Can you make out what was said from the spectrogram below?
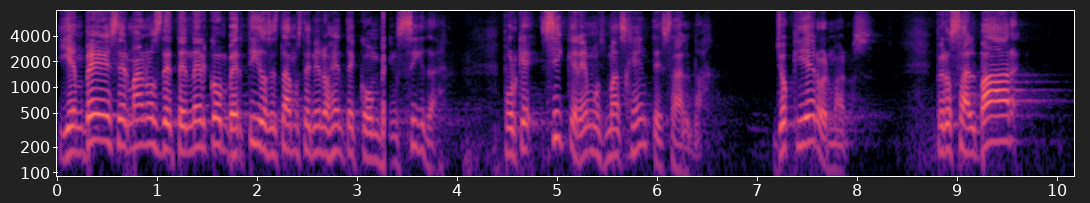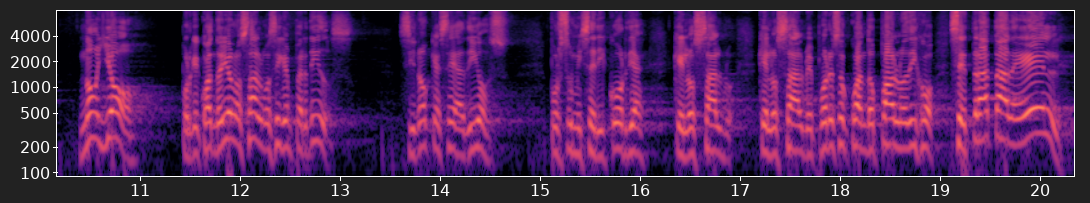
Y en vez, hermanos, de tener convertidos, estamos teniendo gente convencida. Porque sí queremos más gente salva. Yo quiero, hermanos. Pero salvar, no yo, porque cuando yo los salvo siguen perdidos, sino que sea Dios por su misericordia que los que los salve. Por eso cuando Pablo dijo, se trata de él.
